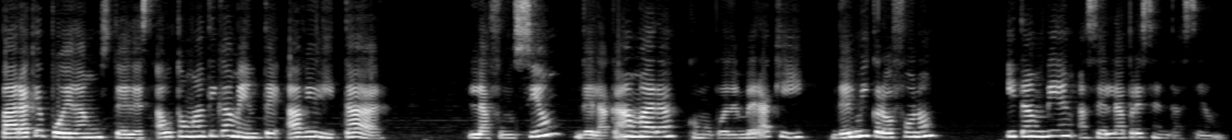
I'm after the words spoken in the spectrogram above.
para que puedan ustedes automáticamente habilitar la función de la cámara, como pueden ver aquí, del micrófono y también hacer la presentación.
